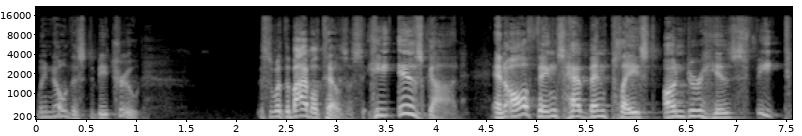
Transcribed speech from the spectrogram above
We know this to be true. This is what the Bible tells us. He is God, and all things have been placed under his feet.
